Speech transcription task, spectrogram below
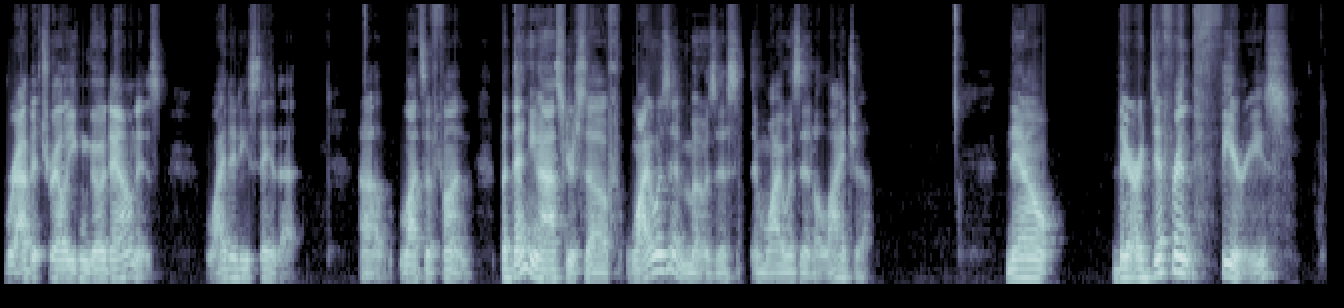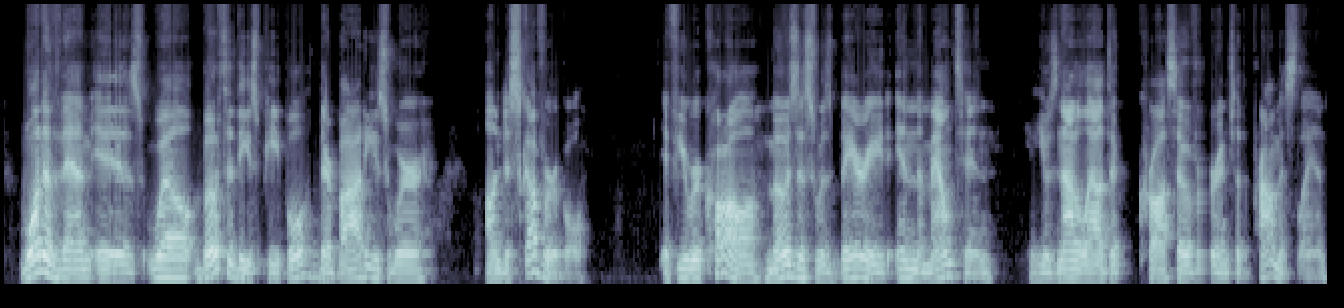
rabbit trail you can go down is why did he say that? Uh, lots of fun. But then you ask yourself, why was it Moses and why was it Elijah? Now, there are different theories. One of them is well, both of these people, their bodies were undiscoverable. If you recall, Moses was buried in the mountain. He was not allowed to cross over into the promised land.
